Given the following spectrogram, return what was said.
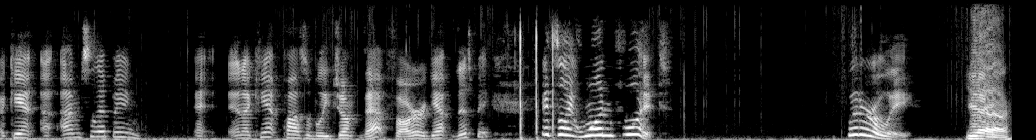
I can't. I- I'm slipping. A- and I can't possibly jump that far, a gap this big. It's like one foot! Literally. Yeah.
